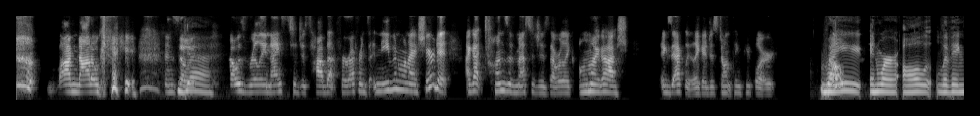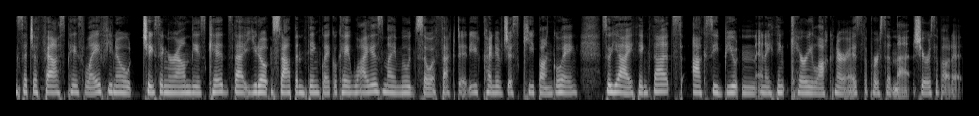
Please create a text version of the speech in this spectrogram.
I'm not okay." And so yeah. that was really nice to just have that for reference. And even when I shared it, I got tons of messages that were like, "Oh my gosh, exactly." Like I just don't think people are Right. No. And we're all living such a fast paced life, you know, chasing around these kids that you don't stop and think, like, okay, why is my mood so affected? You kind of just keep on going. So, yeah, I think that's oxybutynin. And I think Carrie Lochner is the person that shares about it.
